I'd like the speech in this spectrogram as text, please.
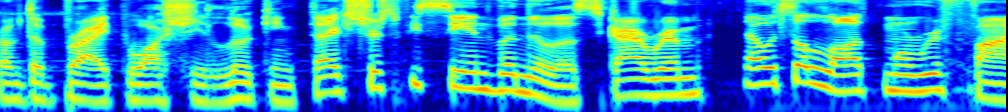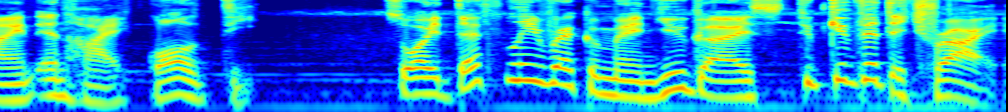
From the bright washy looking textures we see in vanilla Skyrim, now it's a lot more refined and high quality. So I definitely recommend you guys to give it a try.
